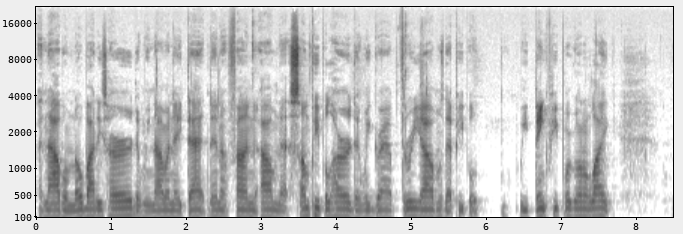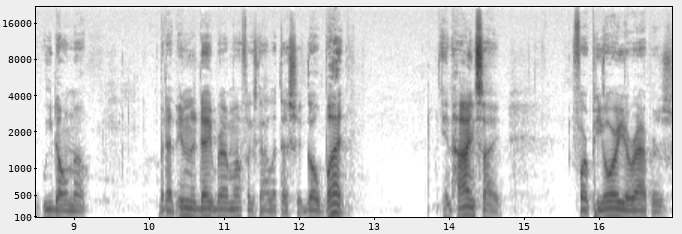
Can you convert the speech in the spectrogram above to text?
an album nobody's heard and we nominate that, then I find an album that some people heard, then we grab three albums that people we think people are gonna like. We don't know. But at the end of the day, bro, motherfuckers gotta let that shit go. But in hindsight, for Peoria rappers,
